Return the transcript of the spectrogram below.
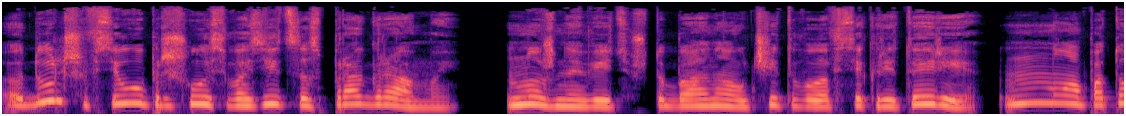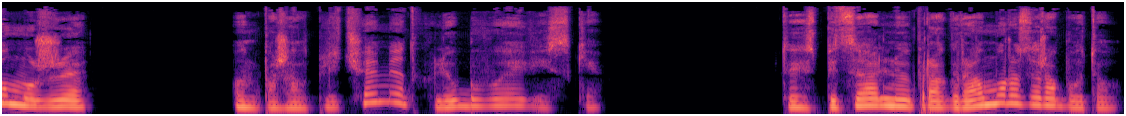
Дольше всего пришлось возиться с программой. Нужно ведь, чтобы она учитывала все критерии, ну а потом уже... Он пожал плечами, отхлебывая виски. Ты специальную программу разработал?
